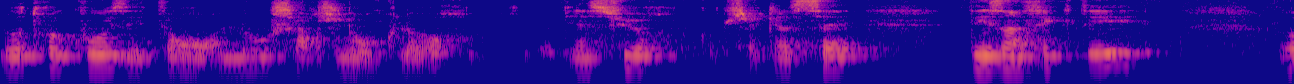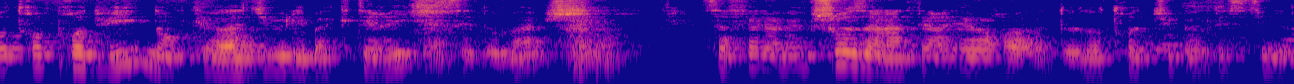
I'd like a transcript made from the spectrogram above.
L'autre cause étant l'eau chargée en chlore, qui va bien sûr, comme chacun sait, désinfecter votre produit. Donc euh, adieu les bactéries, c'est dommage. Ça fait la même chose à l'intérieur euh, de notre tube intestinal.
